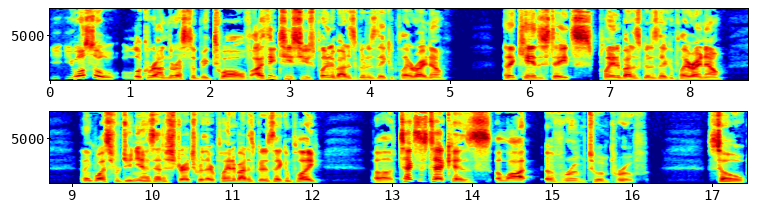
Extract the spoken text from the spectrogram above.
You also look around the rest of the Big 12. I think TCU's playing about as good as they can play right now. I think Kansas State's playing about as good as they can play right now. I think West Virginia has had a stretch where they're playing about as good as they can play. Uh, Texas Tech has a lot of room to improve. So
